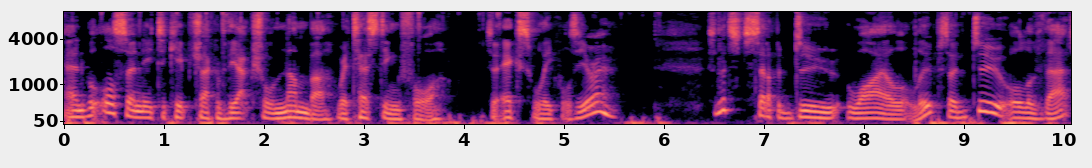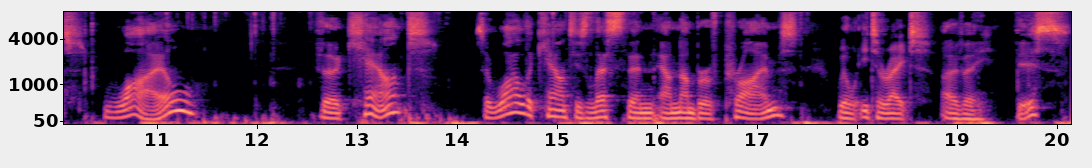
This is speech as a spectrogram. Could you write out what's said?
And we'll also need to keep track of the actual number we're testing for. So x will equal 0. So let's set up a do while loop. So do all of that while the count, so while the count is less than our number of primes, we'll iterate over this.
